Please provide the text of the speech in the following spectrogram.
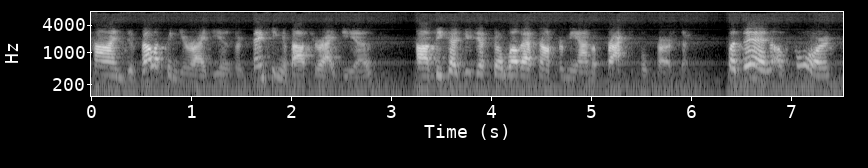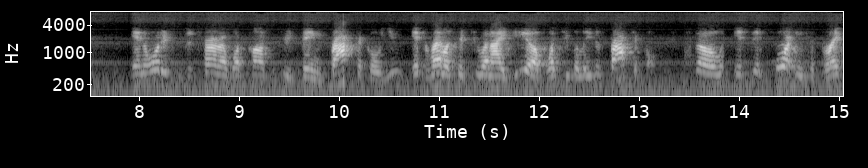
time developing your ideas or thinking about your ideas uh, because you just go, well, that's not for me. I'm a practical person. But then, of course, in order to determine what constitutes being practical, you, it's relative to an idea of what you believe is practical. So it's important to break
